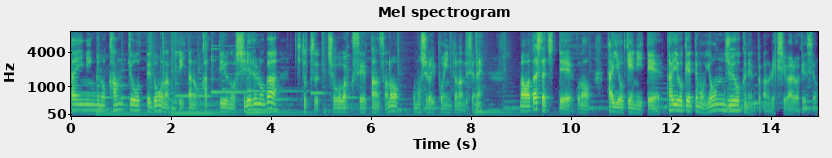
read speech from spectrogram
タイミングの環境ってどうなっていたのかっていうのを知れるのが一つ小惑星探査の面白いポイントなんですよね。まあ私たちってこの太陽系にいて太陽系ってもう40億年とかの歴史があるわけですよ。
